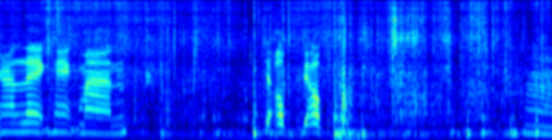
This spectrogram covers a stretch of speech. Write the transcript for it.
งานแรกแหกมาน จะอบจะอบอืม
